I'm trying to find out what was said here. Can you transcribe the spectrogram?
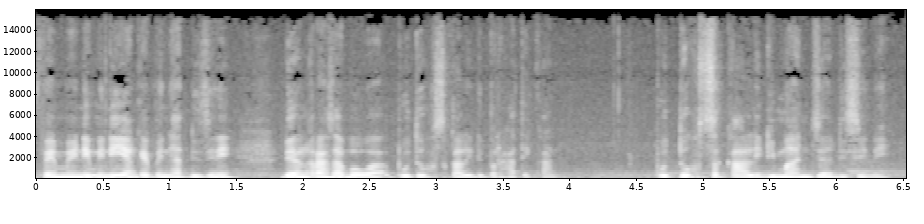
feminim ini yang Kevin lihat di sini dia ngerasa bahwa butuh sekali diperhatikan. Butuh sekali dimanja di sini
